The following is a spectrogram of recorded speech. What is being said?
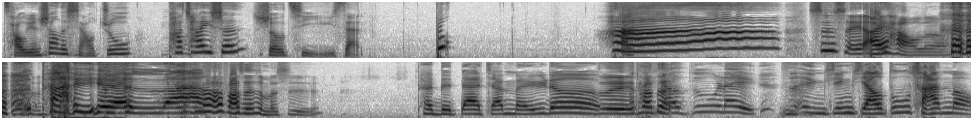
草原上的小猪啪嚓一声收起雨伞，不！哈，是谁哀嚎了？太远了，那发生什么事？它的大餐没了。对，他的小猪嘞是隐形小猪餐哦。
